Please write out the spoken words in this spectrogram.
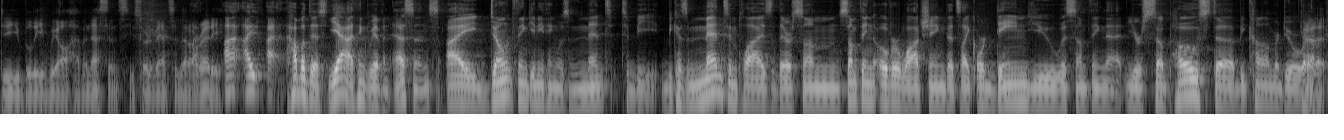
do you believe we all have an essence? You sort of answered that already. I, I, I, how about this? Yeah, I think we have an essence. I don't think anything was meant to be because meant implies that there's some something overwatching that's like ordained you with something that you're supposed to become or do or whatever. it.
